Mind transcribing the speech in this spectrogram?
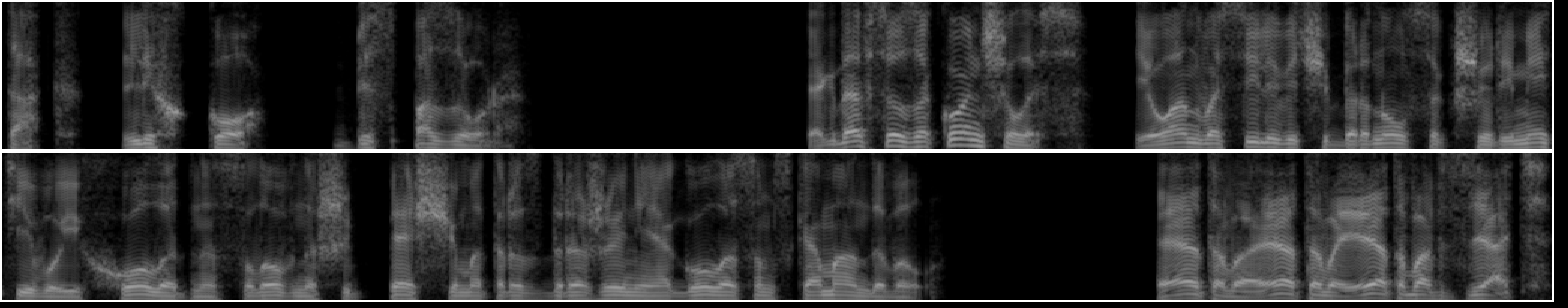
так, легко, без позора. Когда все закончилось, Иван Васильевич обернулся к Шереметьеву и холодно, словно шипящим от раздражения голосом скомандовал. «Этого, этого и этого взять!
